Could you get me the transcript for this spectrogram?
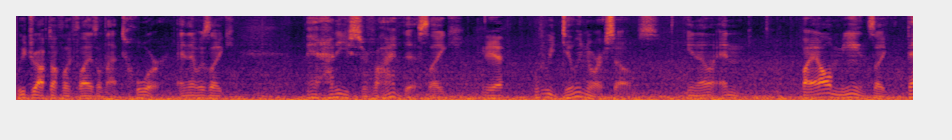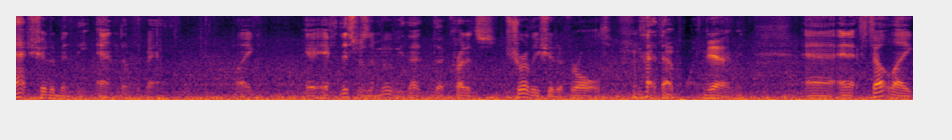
we dropped off like flies on that tour, and it was like, man, how do you survive this? Like, yeah. what are we doing to ourselves? You know, and by all means, like that should have been the end of the band. Like, if this was a movie, that the credits surely should have rolled at that point. you know Yeah. I mean? and, and it felt like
